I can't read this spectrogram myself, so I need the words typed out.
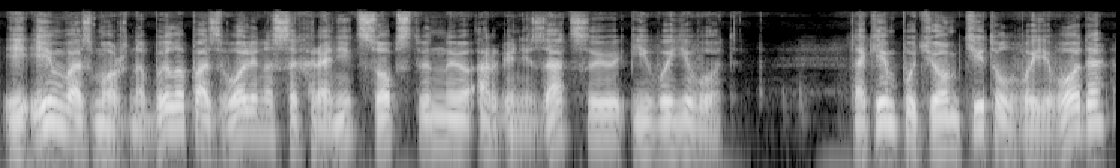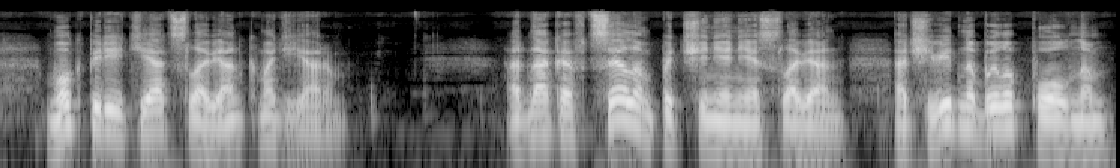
и им, возможно, было позволено сохранить собственную организацию и воевод. Таким путем титул воевода мог перейти от славян к мадьярам. Однако в целом подчинение славян, очевидно, было полным,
